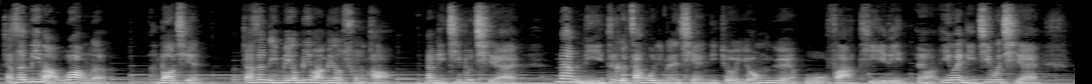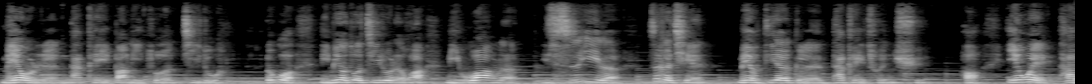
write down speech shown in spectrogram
假设密码忘了，很抱歉。假设你没有密码，没有存好，那你记不起来，那你这个账户里面的钱你就永远无法提领，对吧？因为你记不起来，没有人他可以帮你做记录。如果你没有做记录的话，你忘了，你失忆了，这个钱没有第二个人他可以存取，好，因为它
